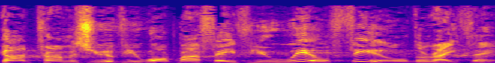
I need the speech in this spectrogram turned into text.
God promised you if you walk by faith, you will feel the right thing.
